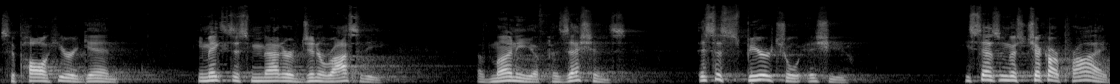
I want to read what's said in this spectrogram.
So, Paul here again, he makes this matter of generosity, of money, of possessions. Is a spiritual issue. He says we must check our pride,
